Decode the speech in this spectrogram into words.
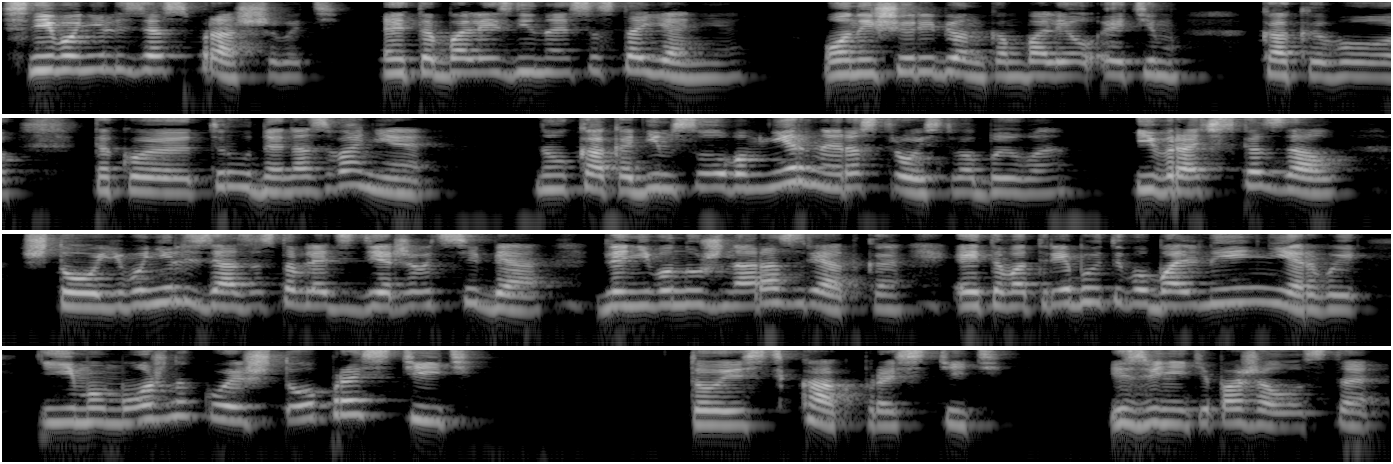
С него нельзя спрашивать. Это болезненное состояние. Он еще ребенком болел этим, как его, такое трудное название – ну как, одним словом, нервное расстройство было. И врач сказал, что его нельзя заставлять сдерживать себя. Для него нужна разрядка. Этого требуют его больные нервы. И ему можно кое-что простить. То есть как простить? Извините, пожалуйста.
